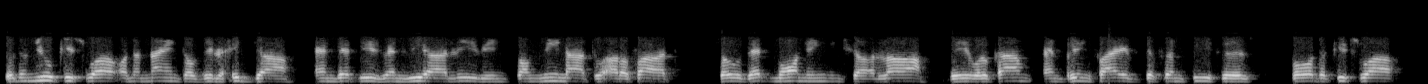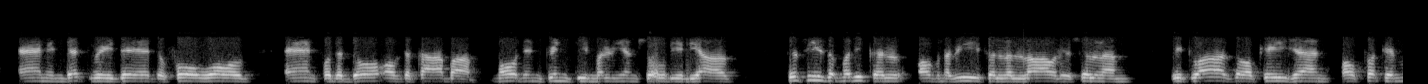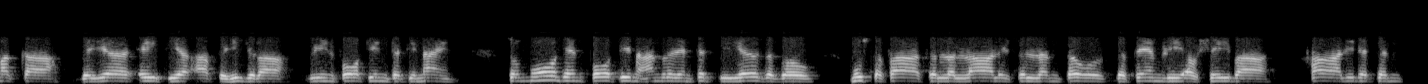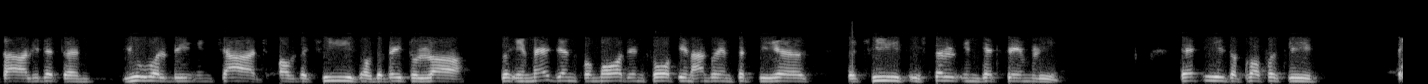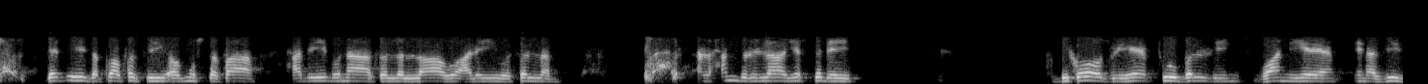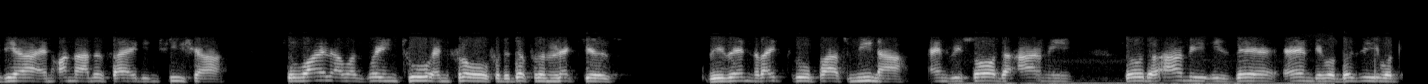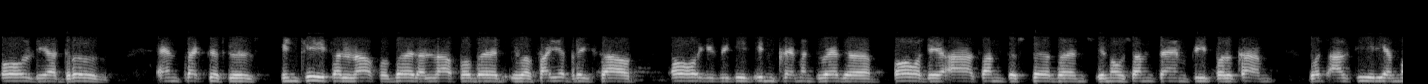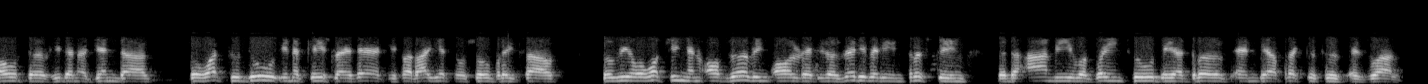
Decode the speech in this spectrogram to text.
with the new kiswa on the 9th of Dhul Hijjah and that is when we are leaving from Mina to Arafat. So that morning, inshallah, they will come and bring five different pieces for the kiswa and in that way there, the four walls and for the door of the Kaaba, more than 20 million Saudi riyals. This is the miracle of Nabi sallallahu alayhi wasallam. It was the occasion of Fateh Makkah, the year 8 year after Hijrah, being 1439. So more than 1450 years ago, Mustafa sallallahu alayhi wasallam told the family of Shayba, Khalidatan Talidatan, you will be in charge of the keys of the Baytullah. So imagine for more than 1450 years, the keys is still in that family. That is the prophecy, that is the prophecy of Mustafa Habibuna sallallahu alayhi wa sallam. Alhamdulillah, yesterday, because we have two buildings, one here in Azizia and on the other side in Shisha, so while I was going to and fro for the different lectures, we went right through past Mina and we saw the army. So the army is there and they were busy with all their drills and practices in case Allah forbid, Allah forbid, if a fire breaks out or if it is inclement weather or there are some disturbance, you know, sometimes people come with ulterior motive, hidden agendas, so what to do in a case like that if a riot or so breaks out? So we were watching and observing all that. It was very, very interesting that the army were going through their drills and their practices as well.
